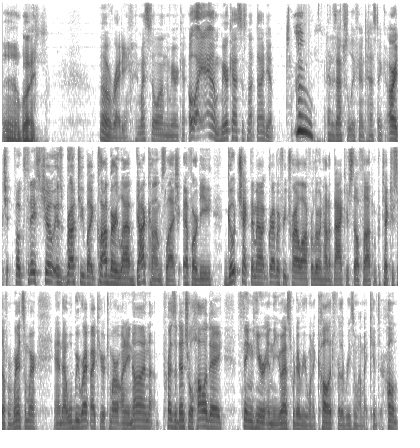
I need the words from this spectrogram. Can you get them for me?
Oh, boy. Alrighty. Am I still on the Miracast? Oh, I am. Miracast has not died yet. That is absolutely fantastic. All right, folks, today's show is brought to you by cloudberrylab.com slash FRD. Go check them out, grab a free trial offer, learn how to back yourself up and protect yourself from ransomware. And uh, we'll be right back here tomorrow on a non-presidential holiday thing here in the U.S., whatever you want to call it, for the reason why my kids are home.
